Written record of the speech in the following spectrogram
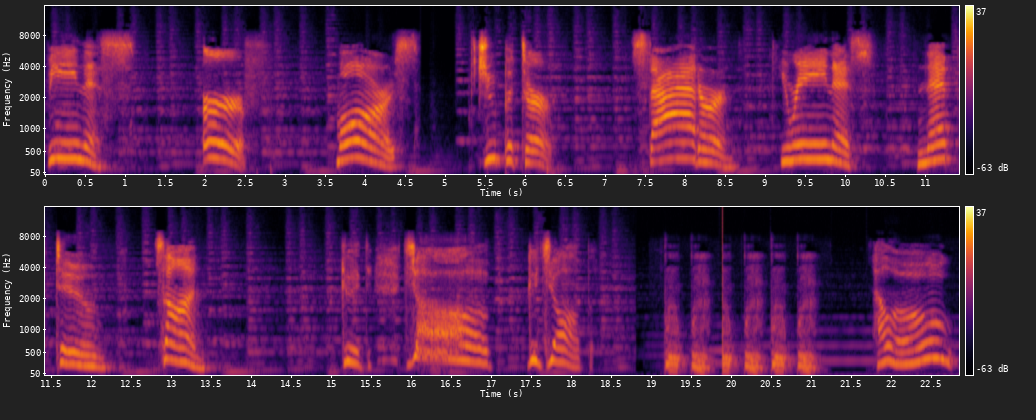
Venus, Earth, Mars, Jupiter, Saturn, Uranus, Neptune, Sun. Good job. Good job. Hello?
